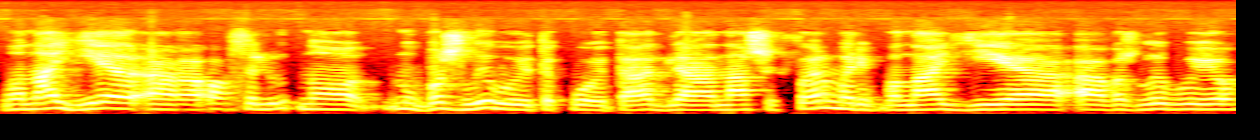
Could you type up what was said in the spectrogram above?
вона є е, абсолютно ну важливою такою та для наших фермерів. Вона є важливою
